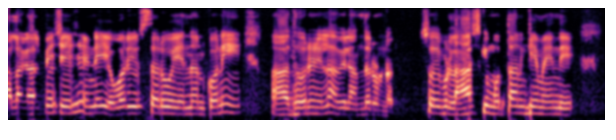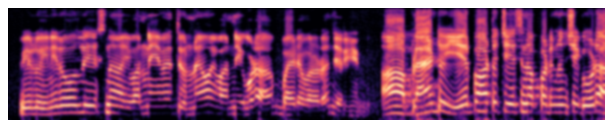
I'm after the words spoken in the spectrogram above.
అలా కలిపేసేసేయండి ఎవరు చూస్తారు ఏందనుకొని ఆ ధోరణిలో వీళ్ళందరూ ఉన్నారు సో ఇప్పుడు లాస్ట్కి మొత్తానికి ఏమైంది? వీళ్ళు ఇన్ని రోజులు చేసిన ఇవన్నీ ఏవైతే ఉన్నాయో ఇవన్నీ కూడా బయటపడడం జరిగింది. ఆ ప్లాంట్ ఏర్పాటు చేసినప్పటి నుంచి కూడా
